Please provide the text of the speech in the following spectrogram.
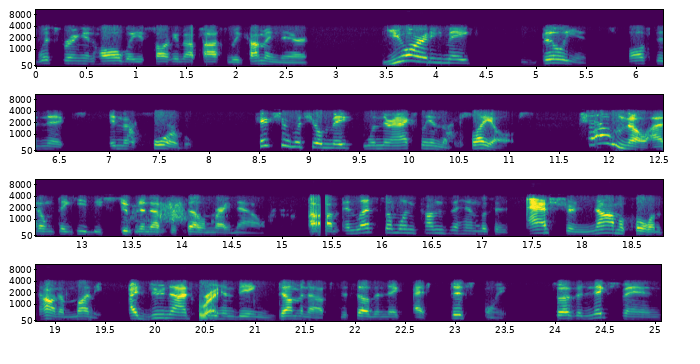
whispering in hallways talking about possibly coming there. You already make billions off the Knicks, and they're horrible. Picture what you'll make when they're actually in the playoffs. Hell no, I don't think he'd be stupid enough to sell them right now. Um, unless someone comes to him with an astronomical amount of money. I do not see Right. him being dumb enough to sell the Knicks at this point. So as a Knicks fan,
